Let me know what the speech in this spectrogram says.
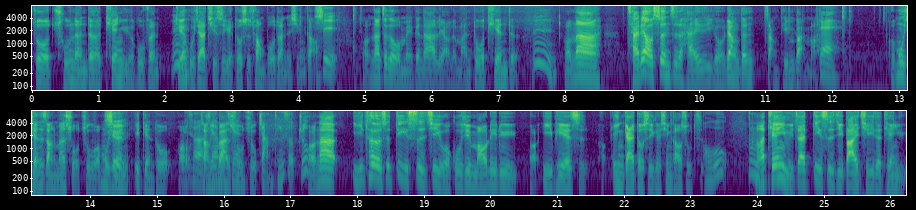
做储能的天宇的部分，今天股价其实也都是创波段的新高，是，哦，那这个我们也跟大家聊了蛮多天的，嗯，哦，那材料甚至还有亮灯涨停板嘛，对。目前是涨停板锁住哦，目前一点多哦，涨停板锁住，涨停锁住。哦，那宜特是第四季，我估计毛利率呃 EPS 应该都是一个新高数字哦。那天宇在第四季八一七一的天宇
